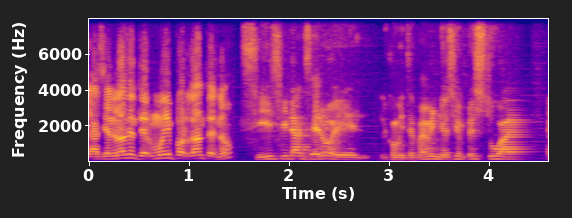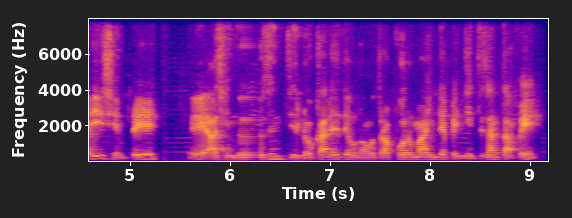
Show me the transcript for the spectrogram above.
y haciéndolas sentir muy importantes, ¿no? Sí, sí, Lancero, el, el comité femenino siempre estuvo ahí, siempre eh, haciendo sentir locales de una u otra forma Independiente Santa Fe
